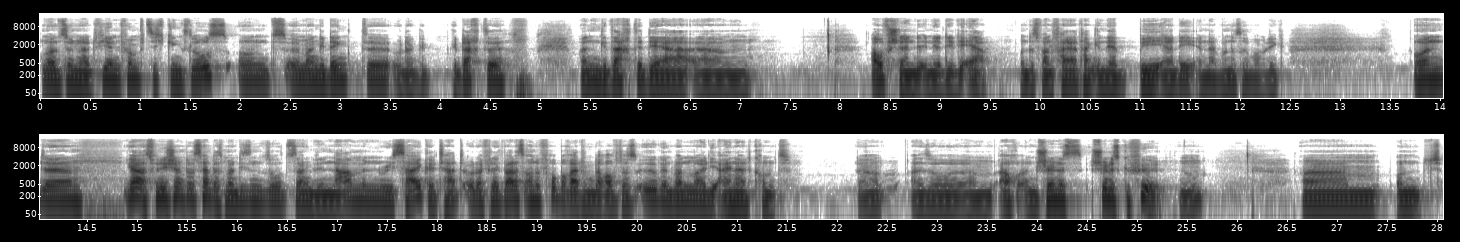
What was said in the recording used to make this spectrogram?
1954 ging's los und äh, man gedenkte oder gedachte, man gedachte der ähm, Aufstände in der DDR. Und das war ein Feiertag in der BRD, in der Bundesrepublik. Und äh, ja, das finde ich schon interessant, dass man diesen sozusagen den Namen recycelt hat. Oder vielleicht war das auch eine Vorbereitung darauf, dass irgendwann mal die Einheit kommt. Ja, also ähm, auch ein schönes, schönes Gefühl. Ne? Ähm, und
